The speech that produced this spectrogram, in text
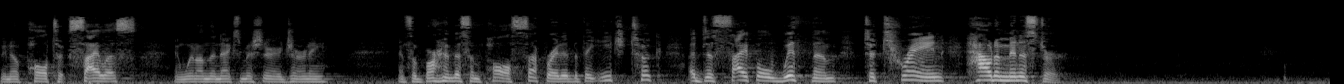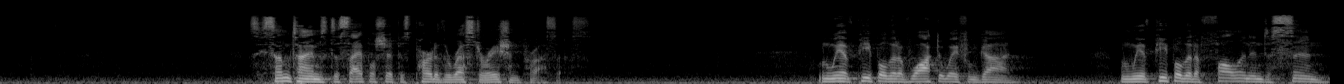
We know Paul took Silas and went on the next missionary journey. And so Barnabas and Paul separated, but they each took a disciple with them to train how to minister. See, sometimes discipleship is part of the restoration process. When we have people that have walked away from God, when we have people that have fallen into sin,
